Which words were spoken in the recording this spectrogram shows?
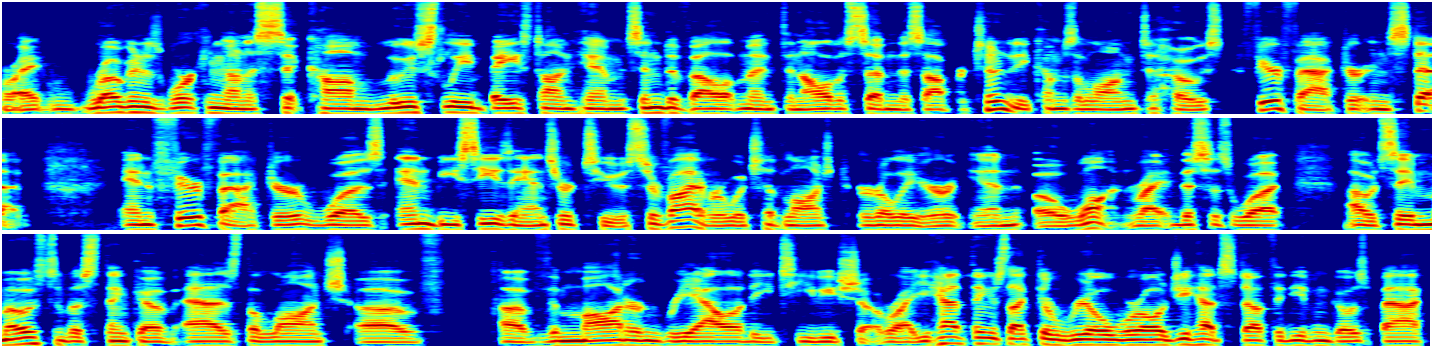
right? Rogan is working on a sitcom loosely based on him. It's in development. And all of a sudden, this opportunity comes along to host Fear Factor instead. And Fear Factor was NBC's answer to Survivor, which had launched earlier in 01, right? This is what I would say most of us think of as the launch of of the modern reality TV show, right? You had things like the real world, you had stuff that even goes back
